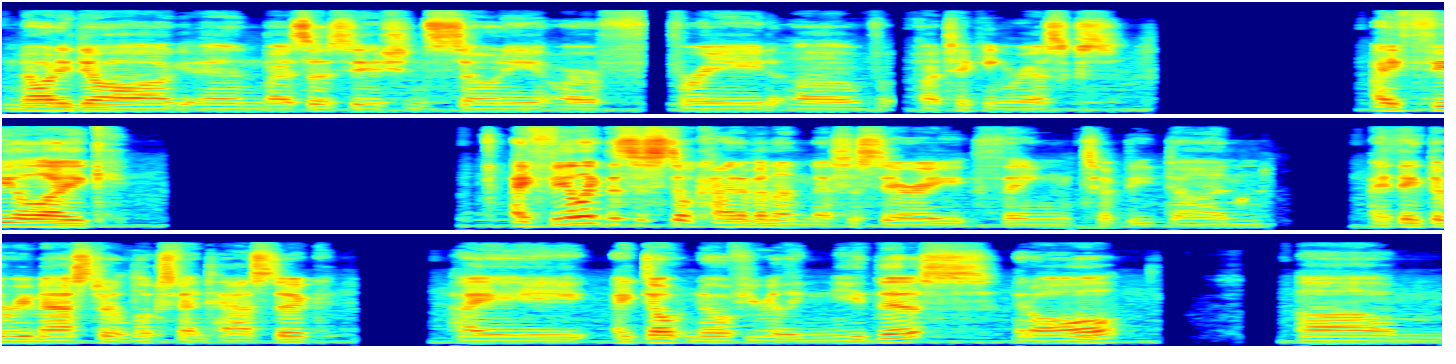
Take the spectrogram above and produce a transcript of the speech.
Naughty Dog and by association Sony are afraid of uh, taking risks. I feel like I feel like this is still kind of an unnecessary thing to be done. I think the remaster looks fantastic. I I don't know if you really need this at all. Um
